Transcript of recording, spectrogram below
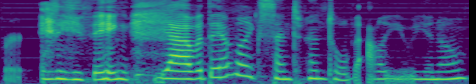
for anything. Yeah, but they have like sentimental value, you know?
